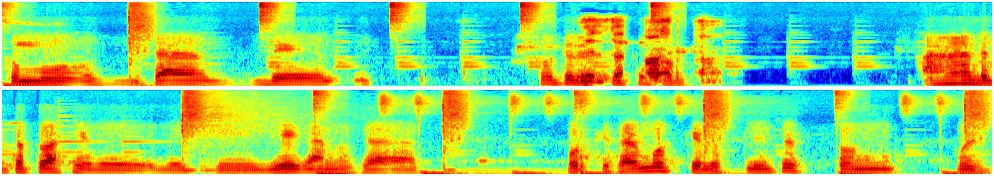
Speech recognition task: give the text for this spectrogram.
como, o sea, de... ¿cómo te del tatuaje. Ah, del tatuaje, de, que llegan, o sea, porque sabemos que los clientes son, pues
